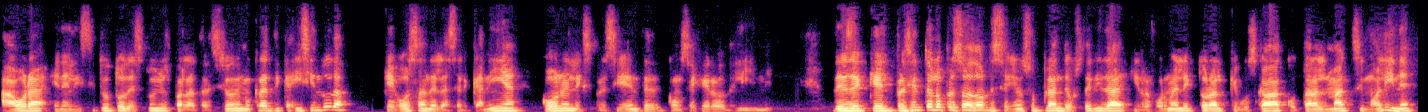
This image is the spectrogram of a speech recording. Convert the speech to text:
ahora en el Instituto de Estudios para la Transición Democrática y sin duda que gozan de la cercanía con el expresidente consejero del INE. Desde que el presidente López Obrador diseñó su plan de austeridad y reforma electoral que buscaba acotar al máximo al INE,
